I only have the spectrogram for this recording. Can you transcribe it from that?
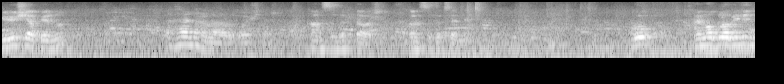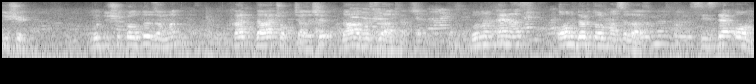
Yürüyüş yapıyor mu? Hərdən olar o işlər. Kansızlık da var. Kansızlık sende. Bu hemoglobinin düşük. Bu düşük olduğu zaman kalp daha çok çalışır, daha hızlı atar. Bunun en az 14 olması lazım. Sizde 10.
